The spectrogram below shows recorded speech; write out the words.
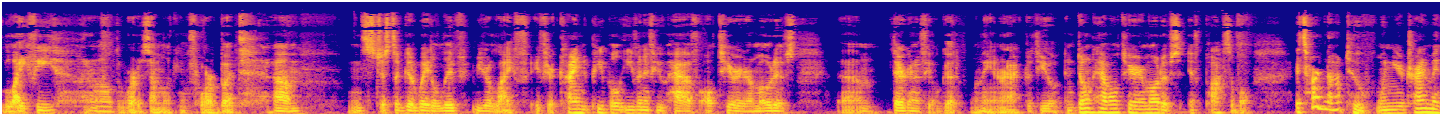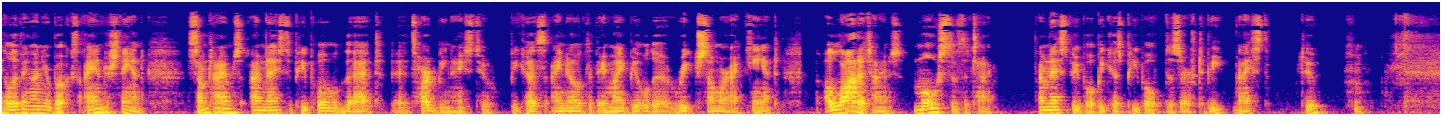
lifey. I don't know what the word is I'm looking for, but um, it's just a good way to live your life. If you're kind to people, even if you have ulterior motives, um, they're going to feel good when they interact with you. And don't have ulterior motives if possible. It's hard not to when you're trying to make a living on your books. I understand. Sometimes I'm nice to people that it's hard to be nice to because I know that they might be able to reach somewhere I can't. A lot of times, most of the time, I'm nice to people because people deserve to be nice to.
